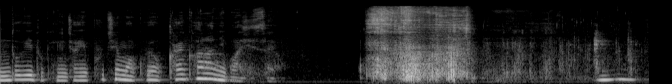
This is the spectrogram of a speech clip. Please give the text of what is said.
건더기도 굉장히 푸짐하고요. 칼칼하니 맛있어요. 음.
